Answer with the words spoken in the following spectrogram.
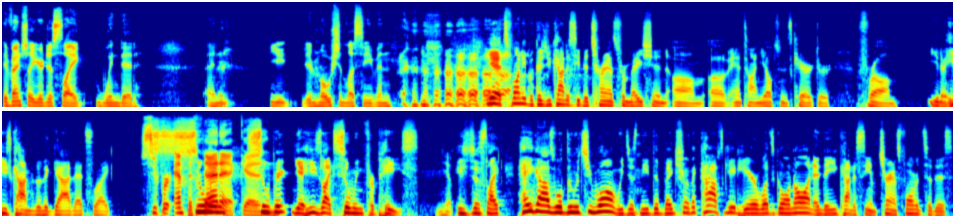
eventually you're just like winded and you you're motionless even. yeah, it's funny because you kind of see the transformation um, of Anton Yelchin's character from, you know, he's kind of the guy that's like Super suing- empathetic and super, yeah, he's like suing for peace. Yep. He's just like, hey guys, we'll do what you want. We just need to make sure the cops get here. What's going on? And then you kind of see him transform into this.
